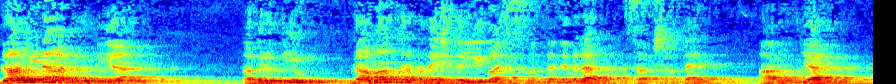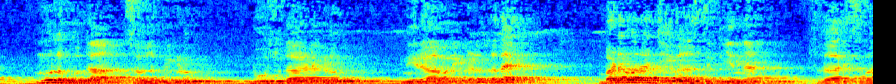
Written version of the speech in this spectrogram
ಗ್ರಾಮೀಣ ಅಭಿವೃದ್ಧಿಯ ಅಭಿವೃದ್ಧಿಯು ಗ್ರಾಮಾಂತರ ಪ್ರದೇಶದಲ್ಲಿ ವಾಸಿಸುವಂತಹ ಜನರ ಸಾಕ್ಷರತೆ, ಆರೋಗ್ಯ, ಮೂಲಭೂತ ಸೌಲಭ್ಯಗಳು, ಭೂ ಸುಧಾರಣೆಗಳು, ನೀರಾವರಿಗಳಲ್ಲದೆ ಬಡವರ ಜೀವನ ಸ್ಥಿತಿಯನ್ನ ಸುಧಾರಿಸುವ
